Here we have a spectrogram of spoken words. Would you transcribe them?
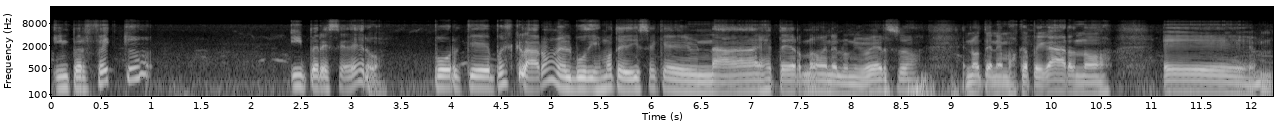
imperfecto y perecedero. Porque, pues claro, el budismo te dice que nada es eterno en el universo, no tenemos que pegarnos. Eh,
